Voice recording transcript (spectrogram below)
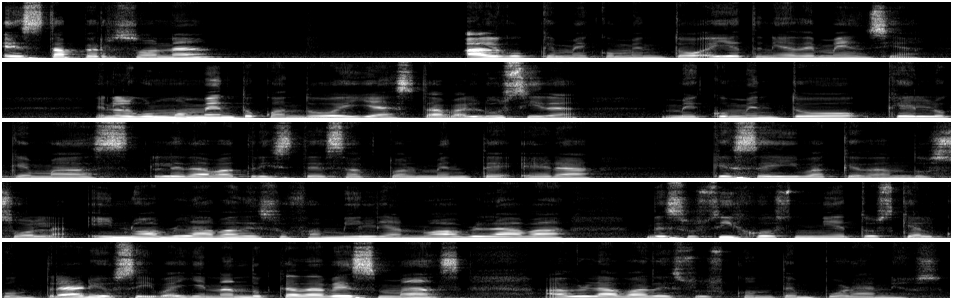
esta persona, algo que me comentó, ella tenía demencia. En algún momento cuando ella estaba lúcida, me comentó que lo que más le daba tristeza actualmente era que se iba quedando sola. Y no hablaba de su familia, no hablaba de sus hijos, nietos, que al contrario se iba llenando cada vez más. Hablaba de sus contemporáneos,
